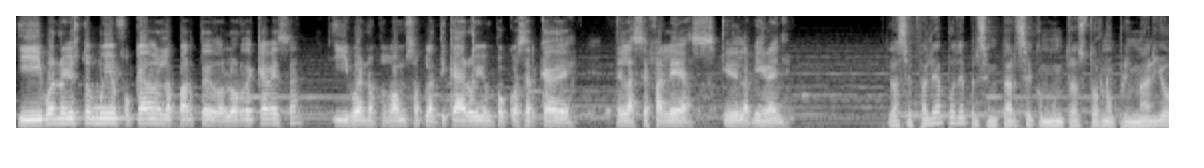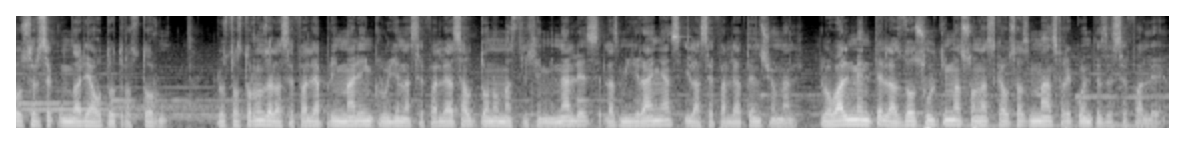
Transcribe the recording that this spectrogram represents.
Y bueno, yo estoy muy enfocado en la parte de dolor de cabeza. Y bueno, pues vamos a platicar hoy un poco acerca de, de las cefaleas y de la migraña. La cefalea puede presentarse como un trastorno primario o ser secundaria a otro trastorno. Los trastornos de la cefalea primaria incluyen las cefaleas autónomas trigeminales, las migrañas y la cefalea tensional. Globalmente, las dos últimas son las causas más frecuentes de cefalea.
